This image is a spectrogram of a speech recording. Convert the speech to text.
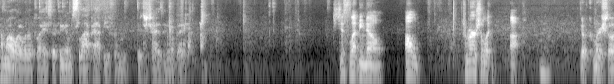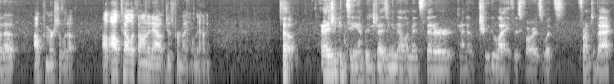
I'm all over the place. I think I'm slap happy from digitizing Obey. Just let me know. I'll commercial it up. Go commercial it up. I'll commercial it up. I'll, I'll telethon it out just for Michael Downey. So, as you can see, I'm digitizing in elements that are kind of true to life as far as what's front to back.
